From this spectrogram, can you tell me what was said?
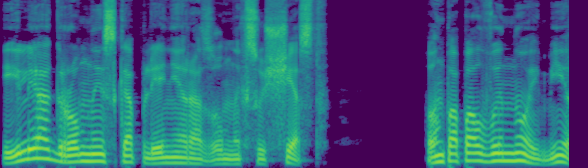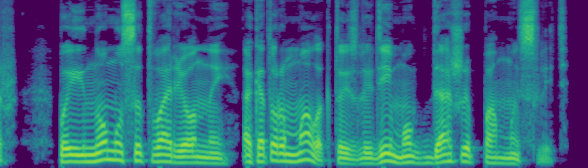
или огромные скопления разумных существ. Он попал в иной мир, по-иному сотворенный, о котором мало кто из людей мог даже помыслить.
